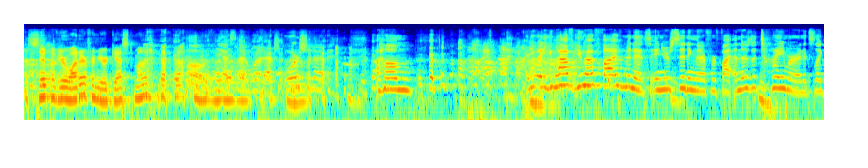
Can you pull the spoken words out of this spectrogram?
a sip of your water from your guest mug? Oh, yes, I would actually. Or should I? Um, anyway, you have you have five minutes, and you're sitting there for five, and there's a timer, and it's like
